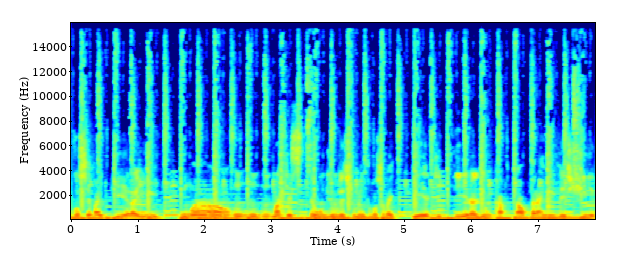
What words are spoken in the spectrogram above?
você vai ter aí uma, um, uma questão de investimento, você vai ter que ter ali um capital para investir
